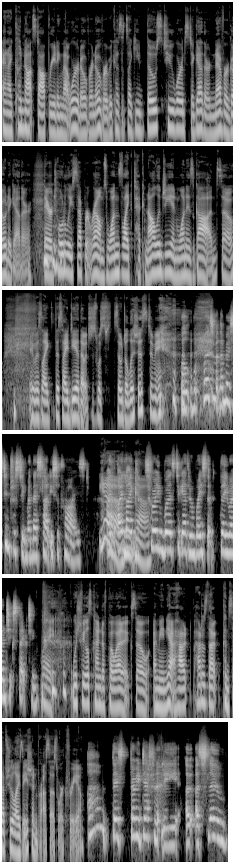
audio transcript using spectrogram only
And I could not stop reading that word over and over because it's like you those two words together never go together. They're totally separate realms. One's like technology and one is God. So it was like this idea that just was so delicious to me. well, words are the most interesting when they're slightly surprised. Yeah. I, I like yeah. throwing words together in ways that they weren't expecting. Right. Which feels kind of poetic. So, I mean, yeah, how, how does that conceptualization process work for you? Um, there's very definitely a, a slow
